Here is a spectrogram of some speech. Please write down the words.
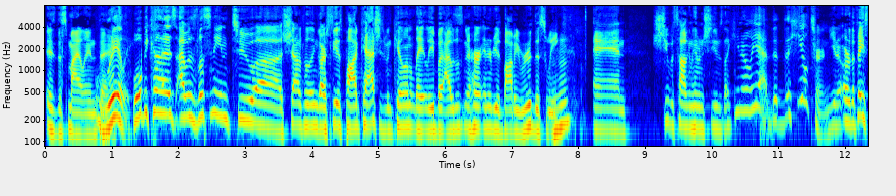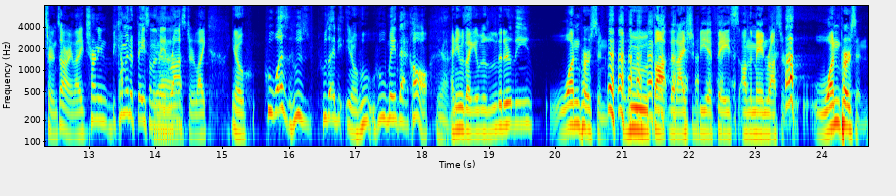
Is the smiling thing Really? Well, because I was listening to uh, shout out to Lilian Garcia's podcast. She's been killing it lately. But I was listening to her interview with Bobby Roode this week, and she was talking to him, and she was like, you know, yeah, the, the heel turn, you know, or the face turn. Sorry, like turning, becoming a face on the main roster. Like, you know, who was who's whose idea? You know, who who made that call? Yeah. And he was like, it was literally one person who thought that I should be a face on the main roster. One person.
